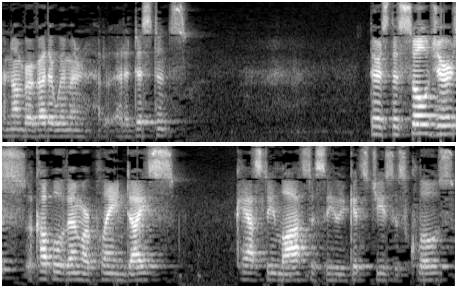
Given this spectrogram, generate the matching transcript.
a number of other women at a distance. There's the soldiers. A couple of them are playing dice casting lots to see who gets Jesus' clothes.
